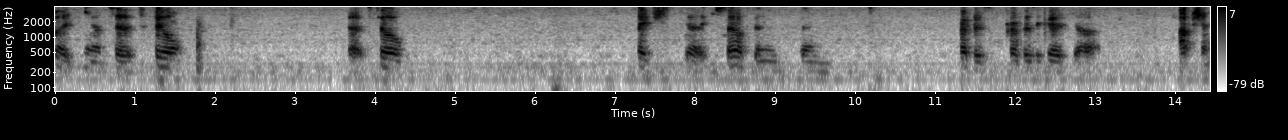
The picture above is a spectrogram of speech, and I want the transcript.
but you know, to, to feel uh, feel safe uh, yourself, then then PrEP is PrEP is a good uh, option.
